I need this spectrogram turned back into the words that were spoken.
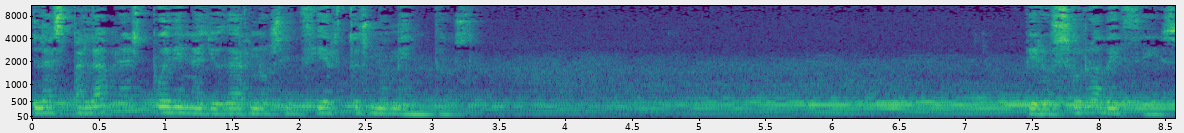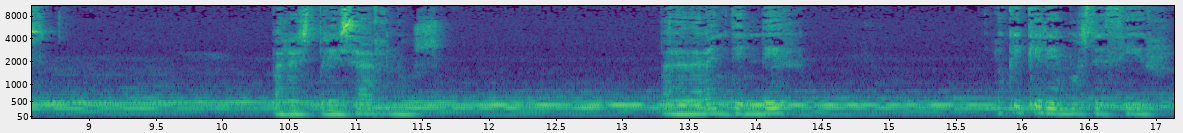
Las palabras pueden ayudarnos en ciertos momentos pero solo a veces para expresarnos, para dar a entender lo que queremos decir,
